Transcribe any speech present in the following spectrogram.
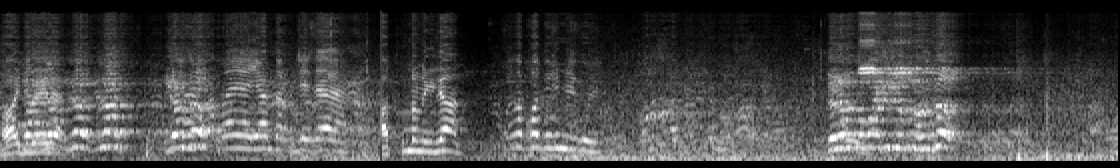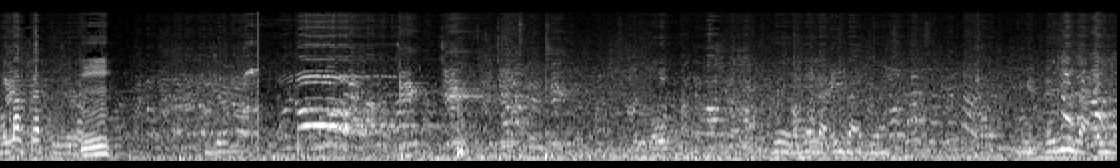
Haydi beyler. İlan, ilan, ilan. Araya yandık ceza. Attın onu ilan. Bana bu kadar benimle koy. Dönem topa giriyorsun Hamza. Valla kattım ya. Hı. Güzel. والله لعيبة عجوة ودي لعيبة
